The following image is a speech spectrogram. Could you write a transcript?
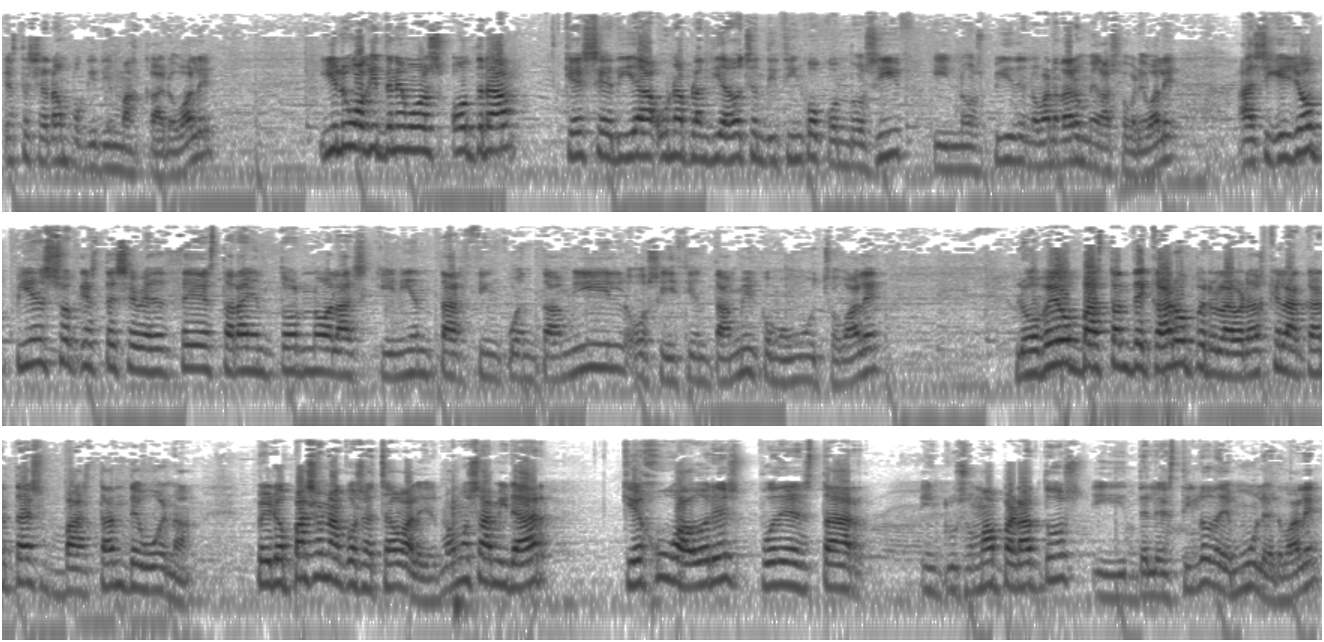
Este será un poquitín más caro, ¿vale? Y luego aquí tenemos otra que sería una plantilla de 85 con dos IF y nos piden, nos van a dar un mega sobre, ¿vale? Así que yo pienso que este SBC estará en torno a las 550.000 o 600.000 como mucho, ¿vale? Lo veo bastante caro, pero la verdad es que la carta es bastante buena. Pero pasa una cosa, chavales. Vamos a mirar qué jugadores pueden estar incluso más baratos y del estilo de Müller, ¿vale?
